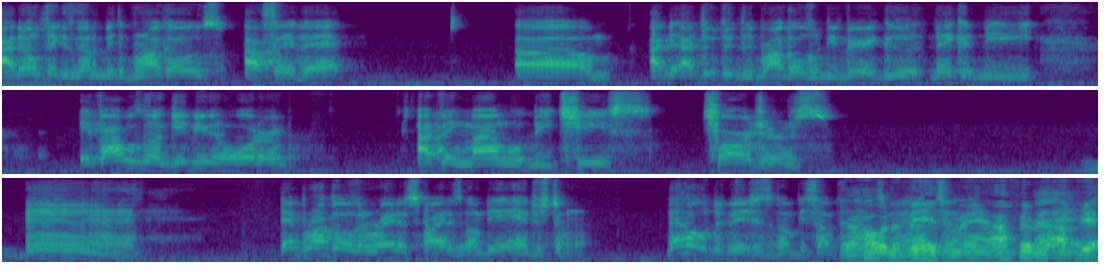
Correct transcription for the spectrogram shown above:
I don't think it's going to be the Broncos. I'll say that. Um, I, I do think the Broncos will be very good. They could be. If I was going to give you an order, I think mine would be Chiefs, Chargers. Mm. That Broncos and Raiders fight is going to be an interesting one. That whole division is going to be something. The else, whole man. I'm division, man. I feel I feel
